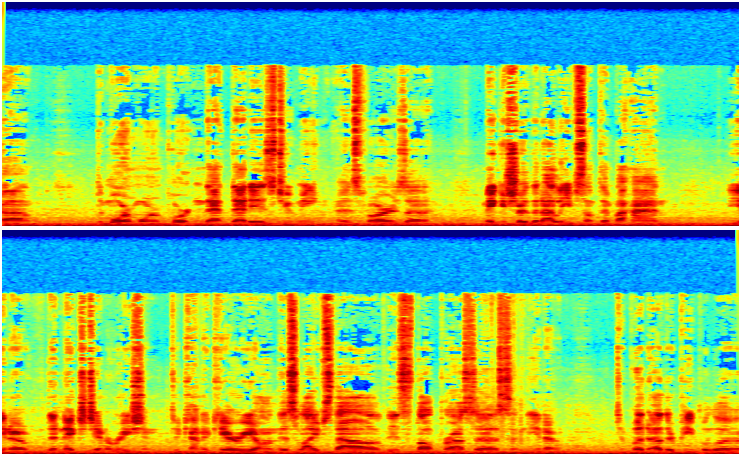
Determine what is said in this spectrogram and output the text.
um, the more and more important that that is to me as far as uh, making sure that I leave something behind, you know, the next generation to kind of carry on this lifestyle, this thought process, and, you know, to put other people uh,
